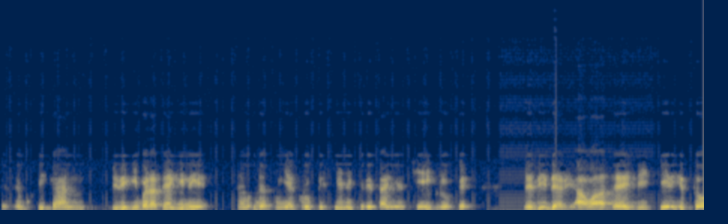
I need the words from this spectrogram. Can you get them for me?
ya saya buktikan. Jadi ibaratnya gini saya udah punya grupisnya nih ceritanya C grupis jadi dari awal saya bikin itu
